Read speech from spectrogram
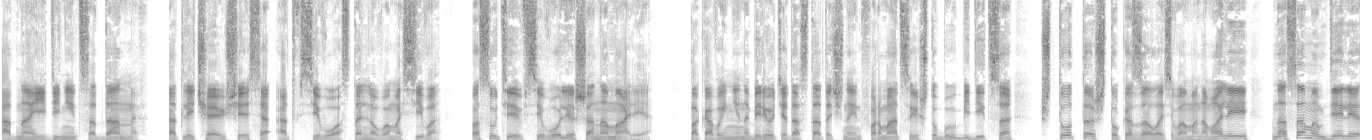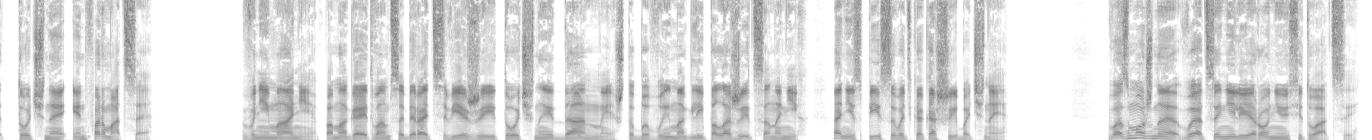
Одна единица данных, отличающаяся от всего остального массива, по сути, всего лишь аномалия, пока вы не наберете достаточной информации, чтобы убедиться, что-то, что казалось вам аномалией, на самом деле точная информация. Внимание помогает вам собирать свежие и точные данные, чтобы вы могли положиться на них, а не списывать как ошибочные. Возможно, вы оценили иронию ситуации.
